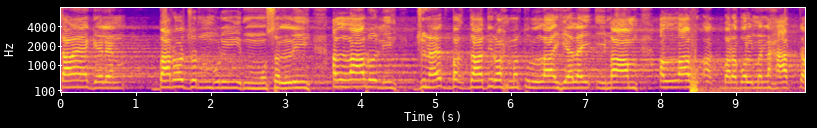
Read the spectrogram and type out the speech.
দাঁড়ায় গেলেন বারো জন মুরিদ মুসল্লি আল্লাহ আলী জুনায়দ বাগদাদি রহমতুল্লাহ আলাই ইমাম। আল্লাহ আকবার বলবেন হাতটা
